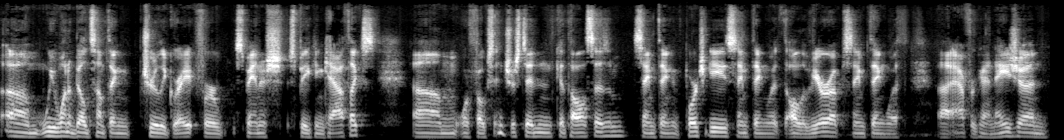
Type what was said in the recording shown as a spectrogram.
um, we want to build something truly great for Spanish speaking Catholics um, or folks interested in Catholicism. Same thing with Portuguese, same thing with all of Europe, same thing with uh, Africa and Asia and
